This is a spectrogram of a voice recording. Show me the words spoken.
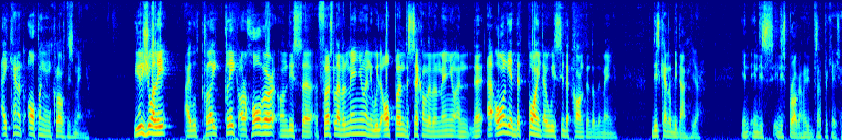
I cannot open and close this menu. Usually, I would click, click or hover on this uh, first level menu and it will open the second level menu and uh, only at that point I will see the content of the menu. This cannot be done here in, in, this, in this program, in this application.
